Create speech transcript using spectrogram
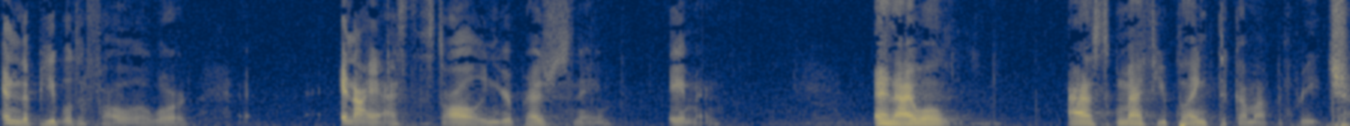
and the people to follow, the Lord. And I ask this all in your precious name. Amen. And I will ask Mathew Planck to come up and preach.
